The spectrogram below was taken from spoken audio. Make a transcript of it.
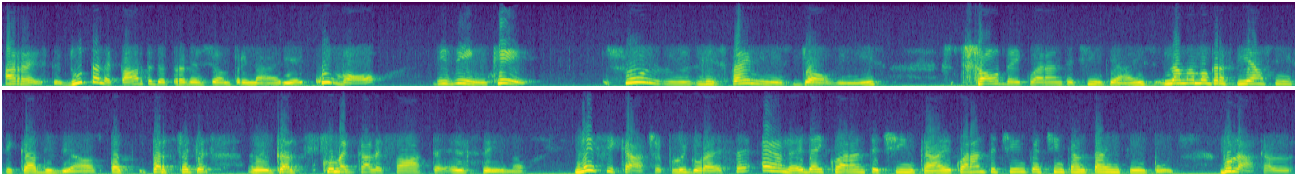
arresto tutte le parti della prevenzione primaria come dicono che sugli femmini giovani so dei 45 anni, la mammografia ha un significato diverso per, per, eh, per come calefate il seno. L'efficacia più grossa è a lei dai 45 ai 45-50 anni in poi. Dove il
